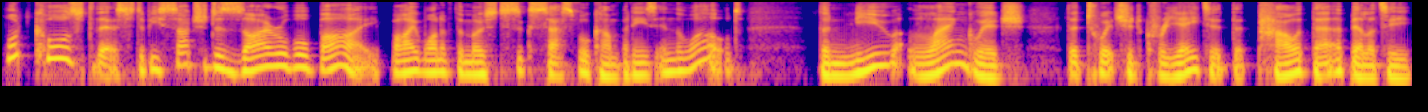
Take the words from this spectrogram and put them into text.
What caused this to be such a desirable buy by one of the most successful companies in the world? The new language that Twitch had created that powered their ability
